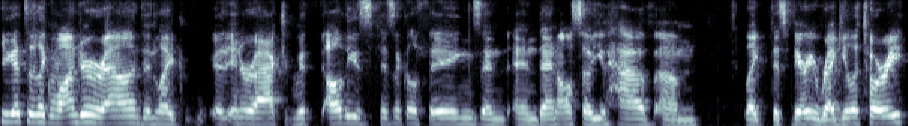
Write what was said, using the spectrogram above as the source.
you get to like wander around and like interact with all these physical things, and and then also you have um, like this very regulatory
